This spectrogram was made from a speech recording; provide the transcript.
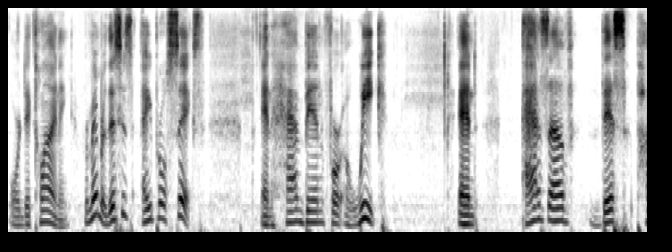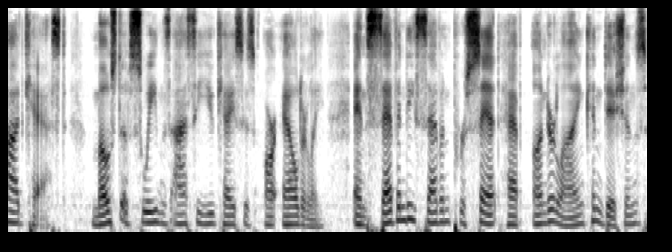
or declining. Remember, this is April 6th and have been for a week. And as of this podcast, most of Sweden's ICU cases are elderly, and 77% have underlying conditions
